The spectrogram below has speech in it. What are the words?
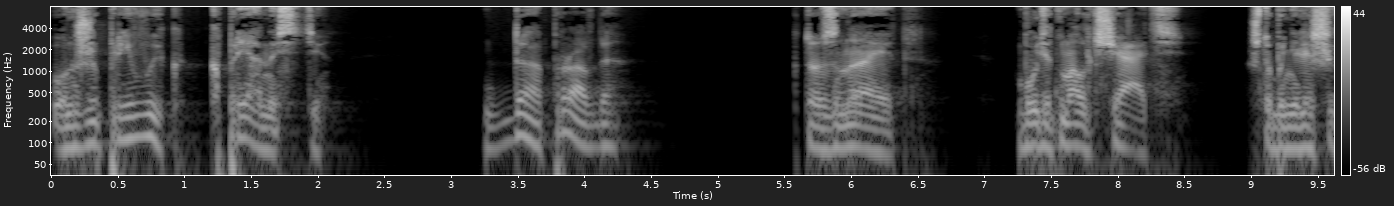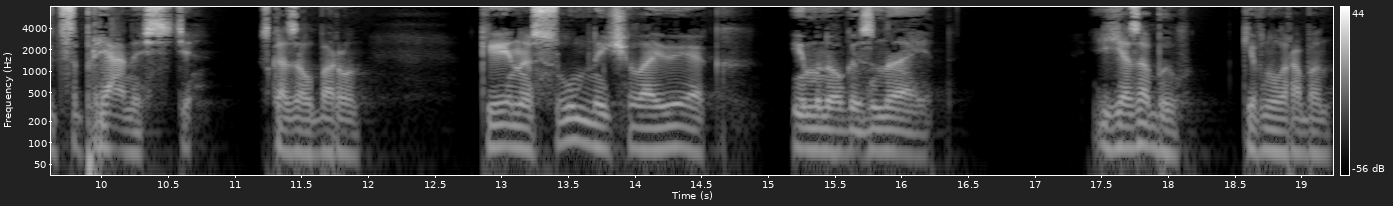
Он же привык к пряности». «Да, правда». «Кто знает, будет молчать, чтобы не лишиться пряности», — сказал барон. «Кейнес умный человек и много знает». «Я забыл». — кивнул Рабан.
